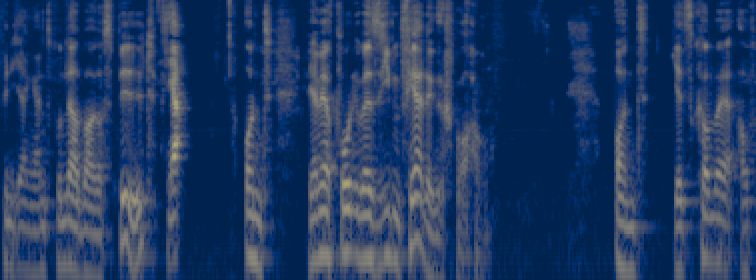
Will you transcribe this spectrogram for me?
finde ich ein ganz wunderbares Bild. Ja. Und wir haben ja vorhin über sieben Pferde gesprochen. Und jetzt kommen wir auf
